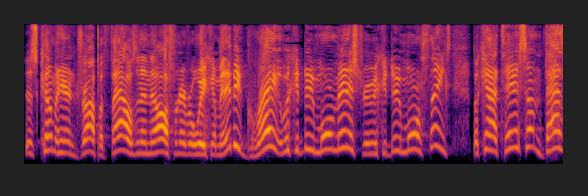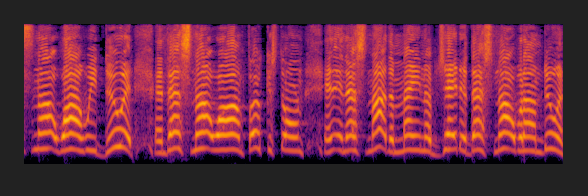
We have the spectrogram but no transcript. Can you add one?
just come in here and drop a thousand in the offering every week. I mean, it'd be great. We could do more ministry. We could do more things. But can I tell you something? That's not why we do it, and that's not why I'm focused on, and, and that's not the main objective. That's not what I'm doing.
